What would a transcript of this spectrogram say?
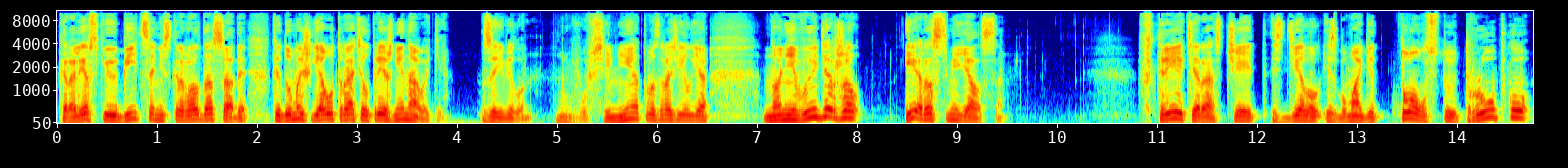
Королевский убийца не скрывал досады. «Ты думаешь, я утратил прежние навыки?» — заявил он. «Вовсе нет», — возразил я, но не выдержал и рассмеялся. В третий раз Чейд сделал из бумаги толстую трубку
